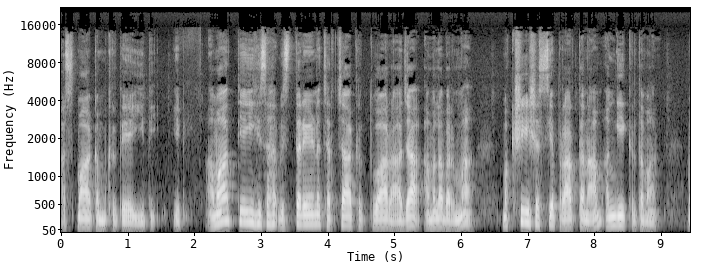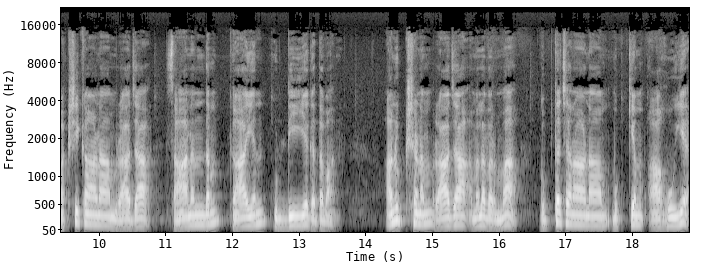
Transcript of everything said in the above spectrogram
अस्माकं कृते इति। इति अमात्यैः सह विस्तरेण चर्चा कृत्वा राजा अमलवर्मा मक्षीशस्य प्रार्थनाम् अङ्गीकृतवान्। मक्षिकाणां राजा सानन्दं गायन् उड्डीय गतवान्। अनुक्षणं राजा अमलवर्मा गुप्तचराणां मुख्यम् आहूय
